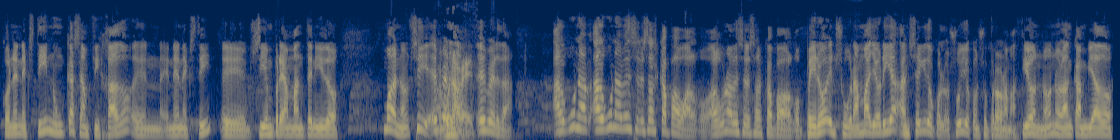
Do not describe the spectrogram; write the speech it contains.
con NXT, nunca se han fijado en, en NXT, eh, siempre han mantenido... Bueno, sí, es verdad, vez. es verdad. Alguna, alguna vez se les ha escapado algo, alguna vez se les ha escapado algo, pero en su gran mayoría han seguido con lo suyo, con su programación, ¿no? No lo han cambiado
